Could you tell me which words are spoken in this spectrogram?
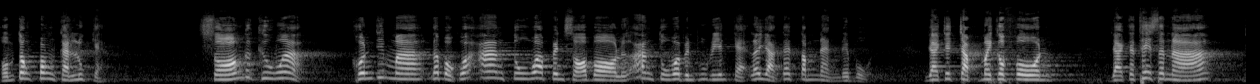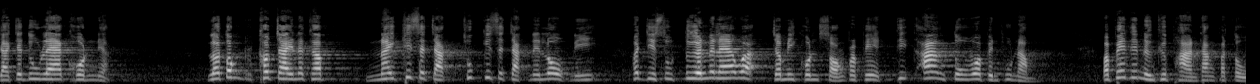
ผมต้องป้องกันลูกแกะสองก็คือว่าคนที่มาแล้วบอกว่าอ้างตัวว่าเป็นสอบอหรืออ้างตัวว่าเป็นผู้เลี้ยงแกะ แล้วอยากได้ตำแหน่งในโบสถ์อยากจะจับไมโครโฟน อยากจะเทศนา อยากจะดูแลคนเนี่ยเราต้องเข้าใจนะครับในคริสจักรทุกคริสจักรในโลกนี้ พระเยซูเตือนไว้แล้วว่า จะมีคนสองประเภทที่อ้างตัวว่าเป็นผู้นำประเภทที่หนึ่งคือผ่านทางประตู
